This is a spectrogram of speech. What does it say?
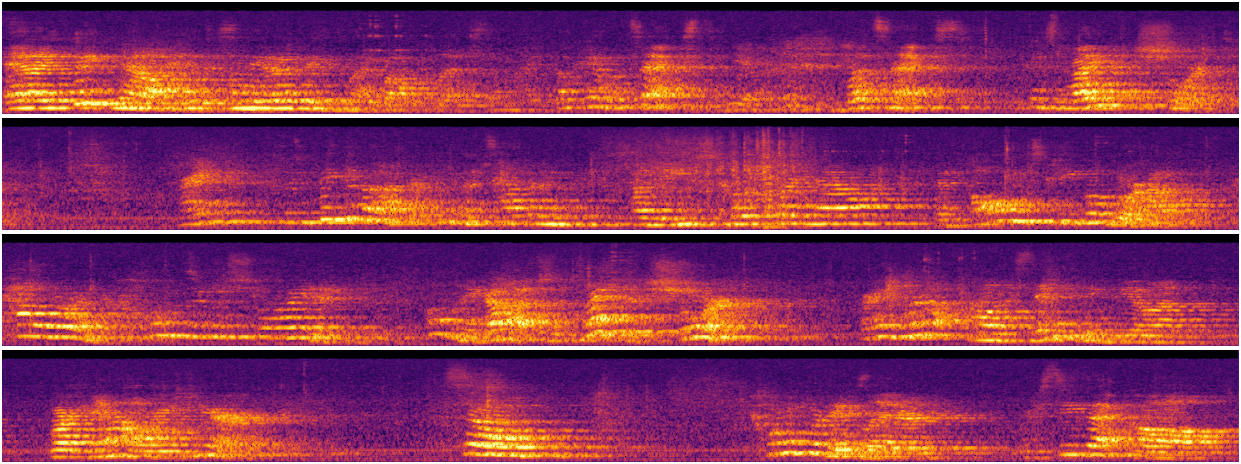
And I think now I hit some of the other things on my bucket list. I'm like, okay, what's next? Yeah. What's next? Because life is short, right? You think about everything that's happening on the East Coast right now, and all these people who are out of power, and their homes are destroyed, and oh my gosh, life is short, right? We're not promised anything beyond right now, right here. So, 24 days later, received that call.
